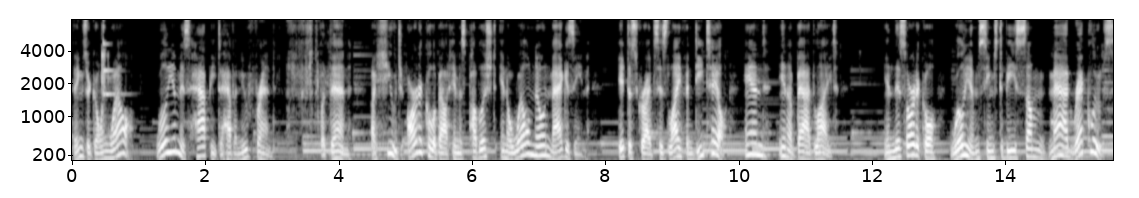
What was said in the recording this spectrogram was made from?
Things are going well. William is happy to have a new friend. But then, a huge article about him is published in a well known magazine. It describes his life in detail and in a bad light. In this article, William seems to be some mad recluse.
